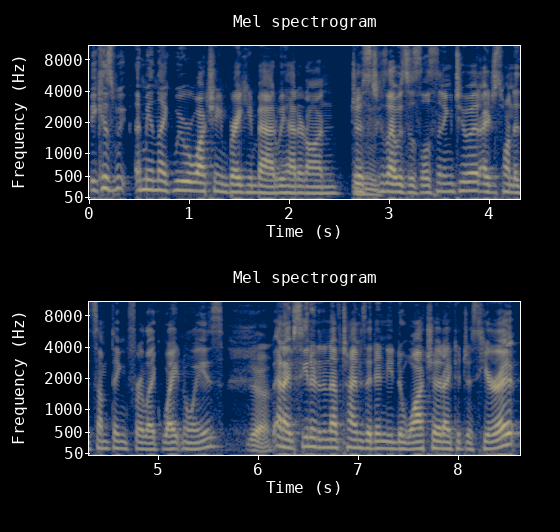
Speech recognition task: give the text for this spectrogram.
because we, I mean, like we were watching Breaking Bad, we had it on just mm-hmm. because I was just listening to it. I just wanted something for like white noise, yeah. and I've seen it enough times. I didn't need to watch it; I could just hear it.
